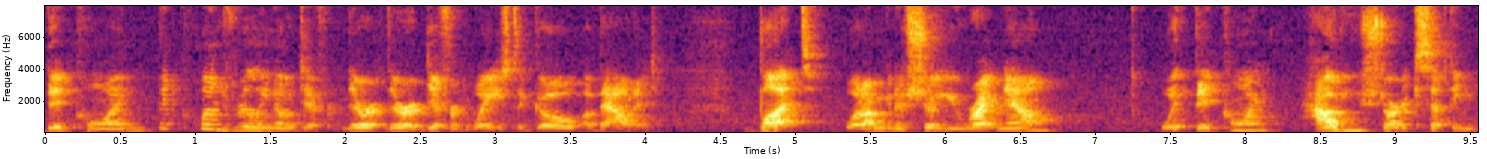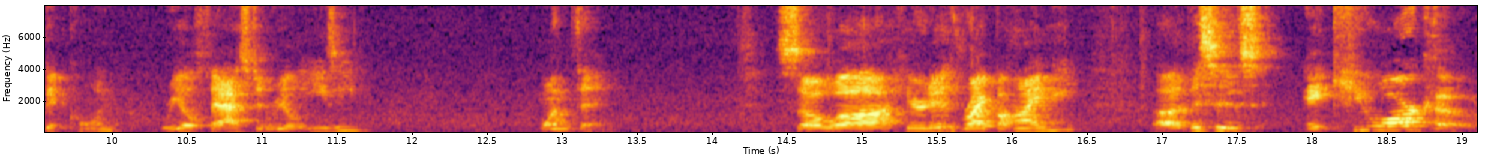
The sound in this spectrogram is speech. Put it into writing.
Bitcoin, Bitcoin's really no different. There, there are different ways to go about it. But what I'm going to show you right now with Bitcoin, how do you start accepting Bitcoin real fast and real easy? One thing. So uh, here it is right behind me. Uh, this is a QR code.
